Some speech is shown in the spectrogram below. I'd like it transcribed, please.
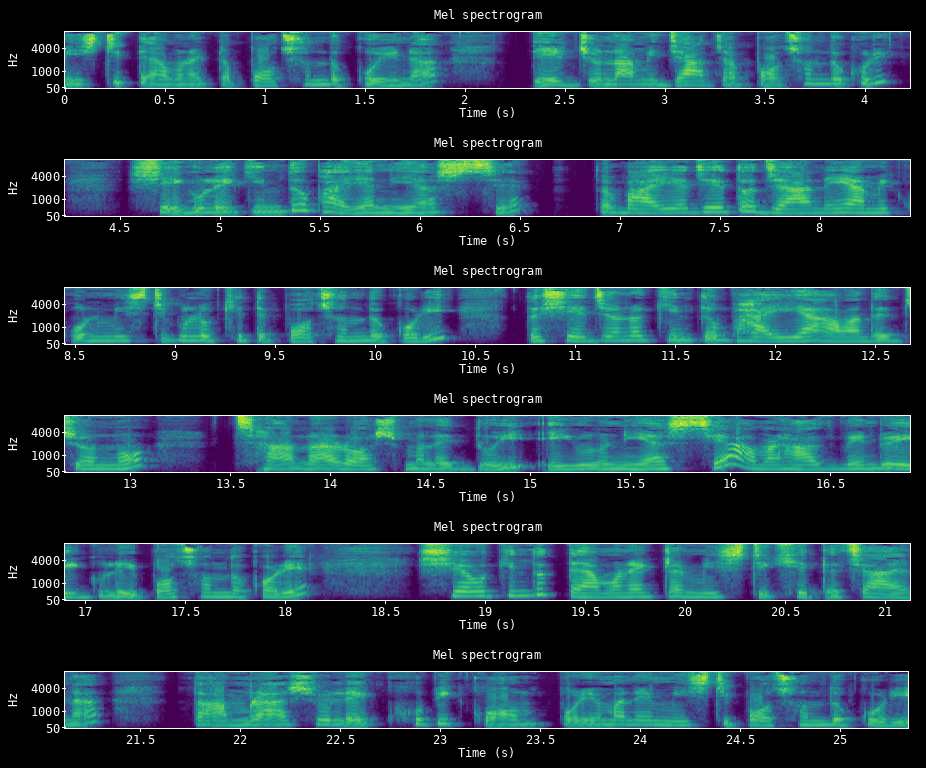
মিষ্টি তেমন একটা পছন্দ করি না। এর জন্য আমি যা যা পছন্দ করি, সেগুলোই কিন্তু ভাইয়া নিয়ে আসছে। তো ভাইয়া যেহেতু জানে আমি কোন মিষ্টিগুলো খেতে পছন্দ করি, তো সেজন্য কিন্তু ভাইয়া আমাদের জন্য ছানা, রসমালাই, দই এইগুলো নিয়ে আসছে। আমার হাজবেন্ডও এইগুলোই পছন্দ করে। সেও কিন্তু তেমন একটা মিষ্টি খেতে চায় না। তো আমরা আসলে খুবই কম পরিমাণে মিষ্টি পছন্দ করি।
